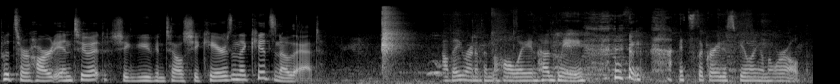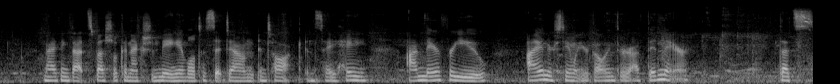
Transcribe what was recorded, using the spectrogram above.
Puts her heart into it. She, you can tell she cares, and the kids know that. How they run up in the hallway and hug me. it's the greatest feeling in the world. And I think that special connection, being able to sit down and talk and say, hey, I'm there for you. I understand what you're going through. I've been there. That's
